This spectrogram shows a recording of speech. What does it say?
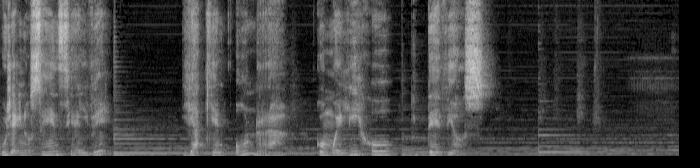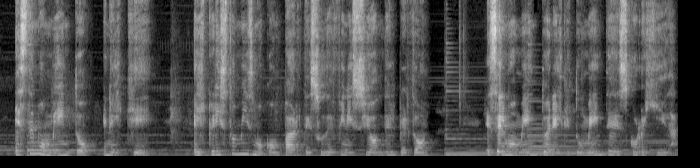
cuya inocencia Él ve y a quien honra como el Hijo de Dios. Este momento en el que el Cristo mismo comparte su definición del perdón es el momento en el que tu mente es corregida.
